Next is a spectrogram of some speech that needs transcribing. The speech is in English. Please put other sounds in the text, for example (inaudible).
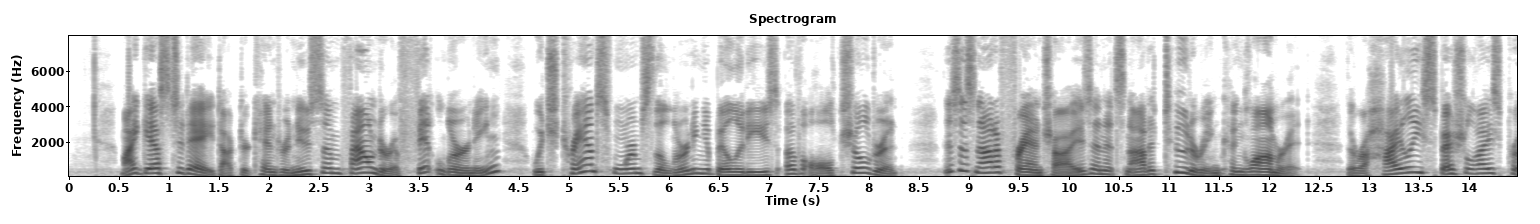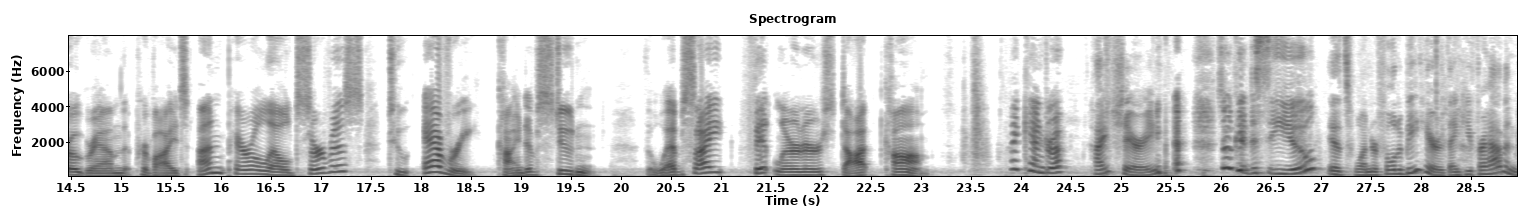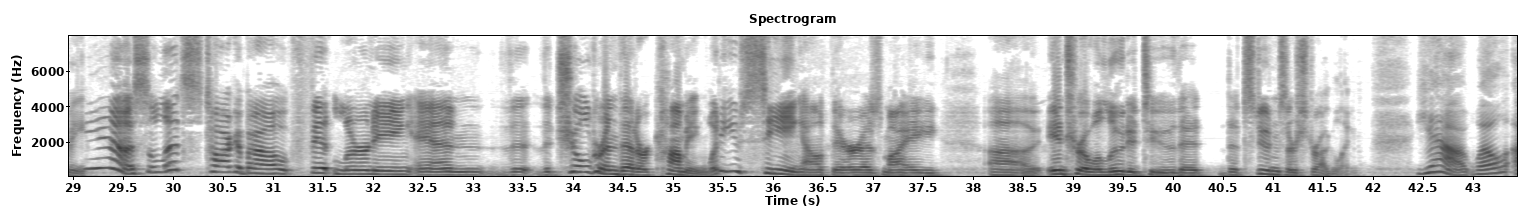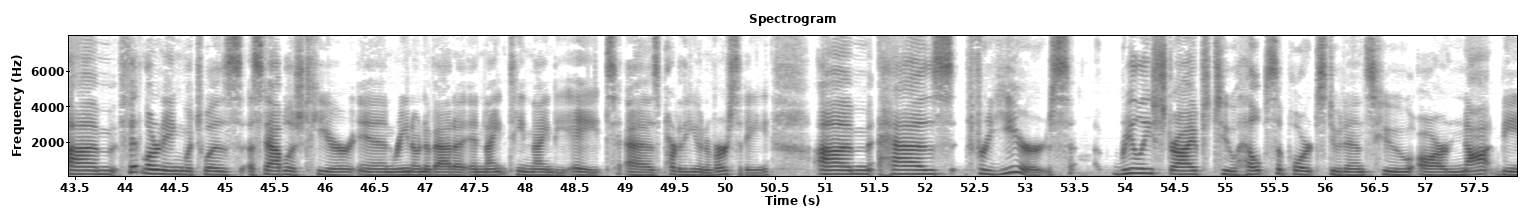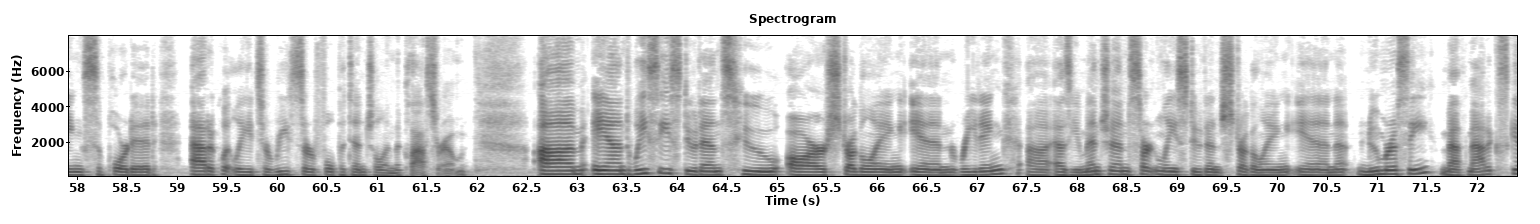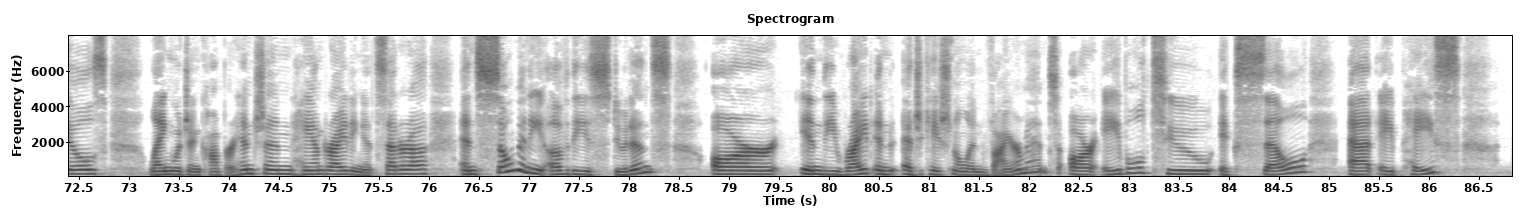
My guest today, Dr. Kendra Newsome, founder of Fit Learning, which transforms the learning abilities of all children. This is not a franchise and it's not a tutoring conglomerate. They're a highly specialized program that provides unparalleled service to every kind of student. The website, fitlearners.com. Hi, Kendra. Hi, Sherry. (laughs) (laughs) so good to see you. It's wonderful to be here. Thank you for having me. Yeah, so let's talk about fit learning and the the children that are coming. What are you seeing out there as my uh, intro alluded to that that students are struggling? Yeah, well, um, Fit Learning, which was established here in Reno, Nevada in 1998 as part of the university, um, has for years really strived to help support students who are not being supported adequately to reach their full potential in the classroom. Um, and we see students who are struggling in reading, uh, as you mentioned, certainly students struggling in numeracy, mathematics skills, language and comprehension, handwriting, etc. And so many of these students are in the right and educational environment are able to excel at a pace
